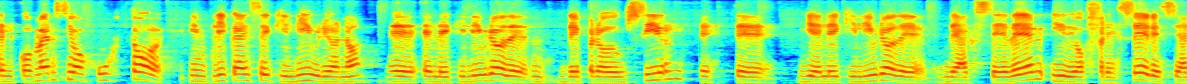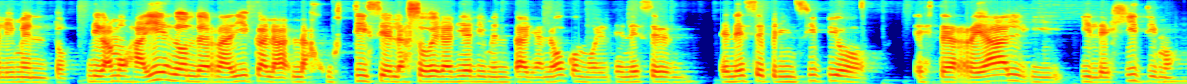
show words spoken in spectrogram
el comercio justo implica ese equilibrio, ¿no? Eh, el equilibrio de, producir este, y el equilibrio de, acceder y de ofrecer ese alimento. Digamos, ahí es donde radica la, justicia y la soberanía alimentaria, ¿no? Como en, ese, en ese principio este, real y, legítimo,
